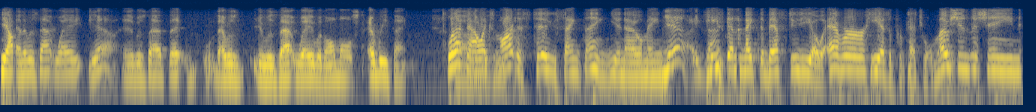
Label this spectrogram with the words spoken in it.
Yeah. And it was that way. Yeah, it was that that that was it was that way with almost everything. Well, that's uh, Alex Mardas too. Same thing, you know. I mean, yeah, exactly. He's going to make the best studio ever. He has a perpetual motion machine.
